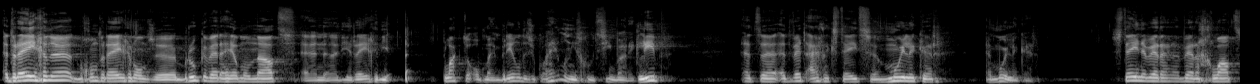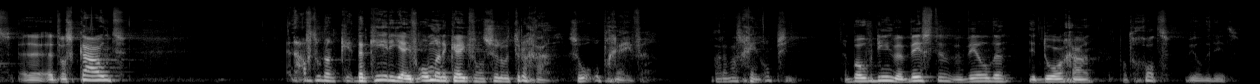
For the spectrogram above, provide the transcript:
Het regende, het begon te regenen, onze broeken werden helemaal nat. En uh, die regen die plakte op mijn bril, dus ik kon helemaal niet goed zien waar ik liep. Het, uh, het werd eigenlijk steeds moeilijker en moeilijker. Stenen werden, werden glad, het was koud. En af en toe dan, dan keerde je even om en dan keek van, zullen we teruggaan? Zullen we opgeven? Maar dat was geen optie. En bovendien, we wisten, we wilden dit doorgaan, want God wilde dit.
